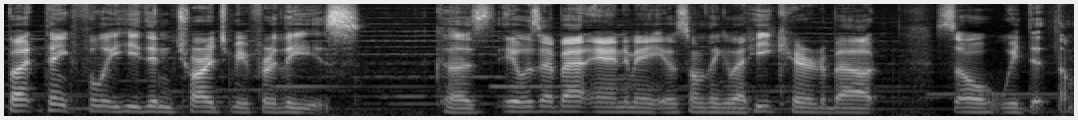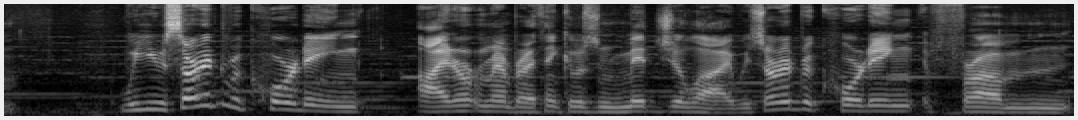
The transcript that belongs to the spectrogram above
But thankfully, he didn't charge me for these because it was about anime, it was something that he cared about, so we did them. We started recording, I don't remember, I think it was mid July. We started recording from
